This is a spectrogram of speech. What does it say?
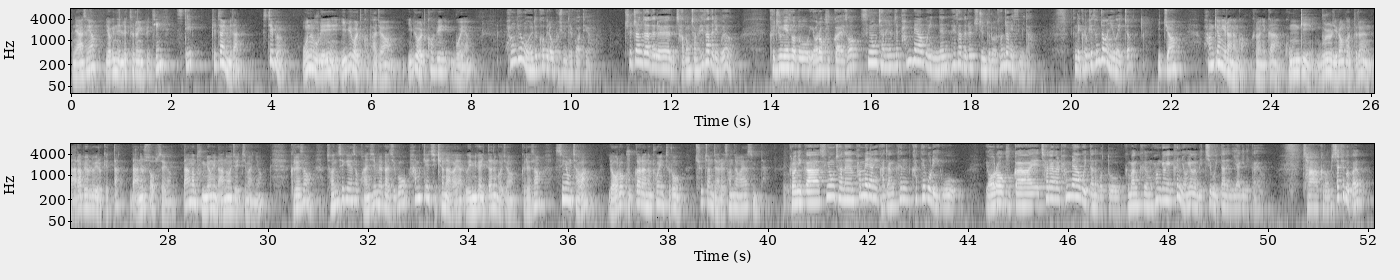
안녕하세요. 여기는 일렉트로닉 뷰티 스티브? 피터입니다. 스티브, 오늘 우리 EB 월드컵 하죠. EB 월드컵이 뭐예요? 환경 월드컵이라고 보시면 될 것 같아요. 출전자들은 자동차 회사들이고요. 그 중에서도 여러 국가에서 승용차를 현재 판매하고 있는 회사들을 기준으로 선정했습니다. 근데 그렇게 선정한 이유가 있죠? 있죠. 환경이라는 거, 그러니까 공기, 물 이런 것들은 나라별로 이렇게 딱 나눌 수 없어요. 땅은 분명히 나누어져 있지만요. 그래서 전 세계에서 관심을 가지고 함께 지켜나가야 의미가 있다는 거죠. 그래서 승용차와 여러 국가라는 포인트로 출전자를 선정하였습니다. 그러니까 승용차는 판매량이 가장 큰 카테고리이고 여러 국가의 차량을 판매하고 있다는 것도 그만큼 환경에 큰 영향을 미치고 있다는 이야기니까요. 자, 그럼 시작해볼까요?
